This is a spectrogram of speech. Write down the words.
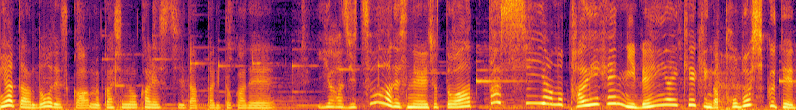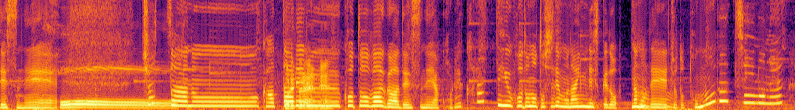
みやたんどうですか？昔の彼氏だったりとかで。いや実はですねちょっと私あの大変に恋愛経験が乏しくてですね。ほちょっとあのー語れる言葉がですねいやこれからっていうほどの年でもないんですけど。なので、うんうん。ちょっと友達のね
